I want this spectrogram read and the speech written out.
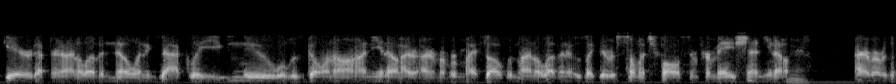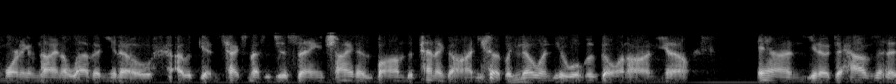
scared after 9/11. No one exactly knew what was going on. You know, I, I remember myself with 9/11. It was like there was so much false information. You know. I remember the morning of 9/11. You know, I was getting text messages saying China's bombed the Pentagon. You know, it's like no one knew what was going on. You know, and you know to have then a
